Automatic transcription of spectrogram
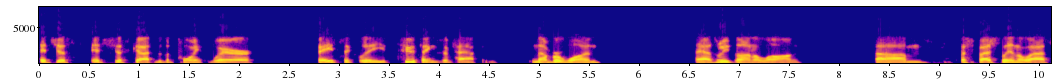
It just it's just gotten to the point where basically two things have happened. Number one, as we've gone along, um, especially in the last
